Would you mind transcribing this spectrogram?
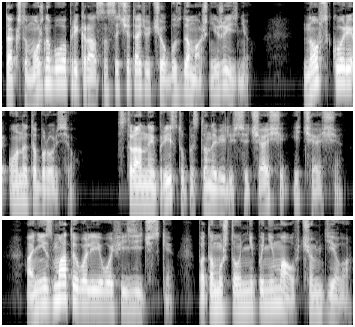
так что можно было прекрасно сочетать учебу с домашней жизнью. Но вскоре он это бросил. Странные приступы становились все чаще и чаще. Они изматывали его физически, потому что он не понимал, в чем дело.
